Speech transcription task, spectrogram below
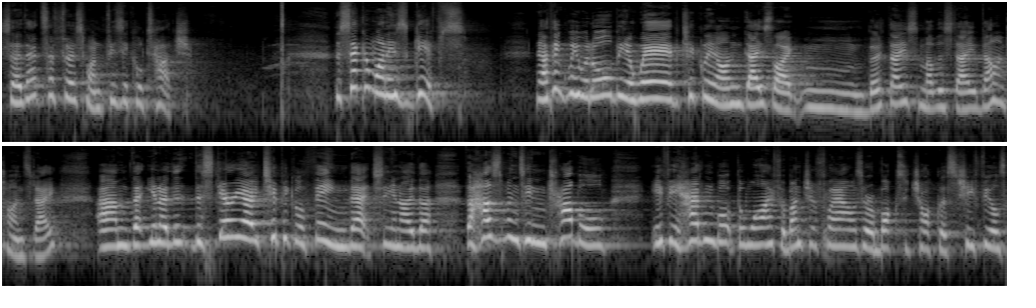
So that's the first one physical touch. The second one is gifts. Now, I think we would all be aware, particularly on days like mm, birthdays, Mother's Day, Valentine's Day, um, that, you know, the, the, stereotypical thing that, you know, the, the husband's in trouble if he hadn't bought the wife a bunch of flowers or a box of chocolates, she feels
